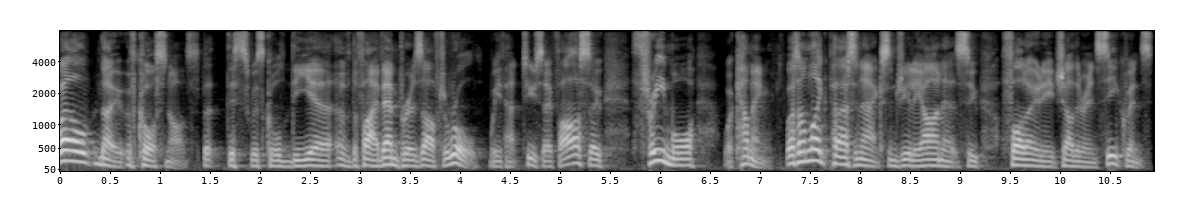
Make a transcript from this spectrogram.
Well, no, of course not. But this was called the Year of the Five Emperors after all. We've had two so far, so three more were coming. But unlike Pertinax and Julianus, who followed each other in sequence,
